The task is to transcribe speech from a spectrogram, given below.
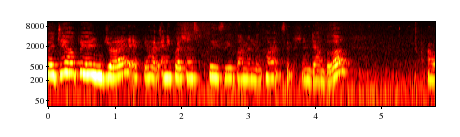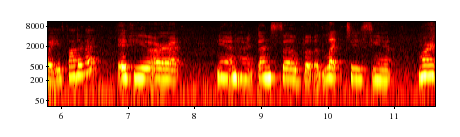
So I do hope you enjoyed. If you have any questions, please leave them in the comment section down below or what you thought of it. If you are new and haven't done so but would like to see more,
